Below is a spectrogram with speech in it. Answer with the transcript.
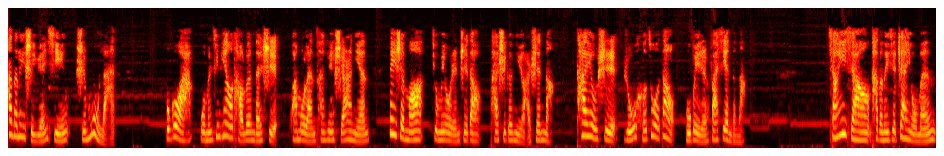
她的历史原型是木兰。不过啊，我们今天要讨论的是花木兰参军十二年，为什么就没有人知道她是个女儿身呢？她又是如何做到不被人发现的呢？想一想，她的那些战友们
